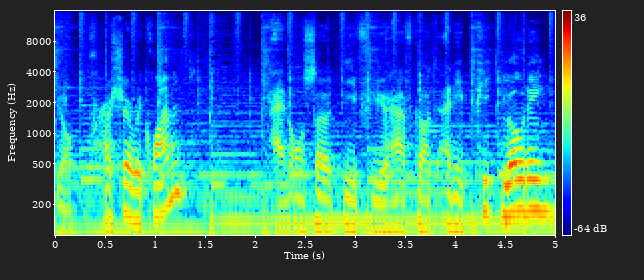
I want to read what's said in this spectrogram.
your pressure requirement, and also if you have got any peak loading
